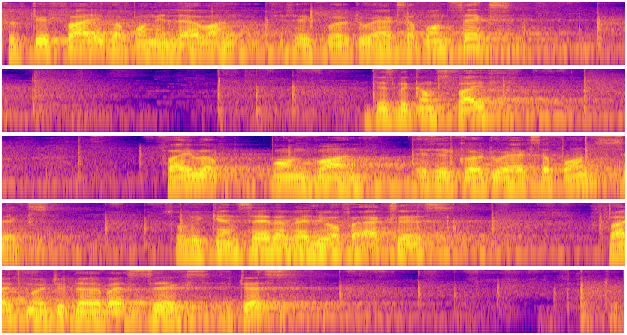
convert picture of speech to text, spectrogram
55 upon 11 is equal to x upon 6. This becomes 5. 5 upon 1 is equal to x upon 6. So we can say the value of x is 5 multiplied by 6 it is 30.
